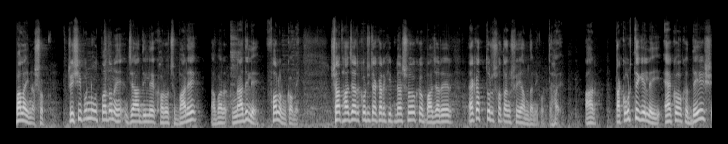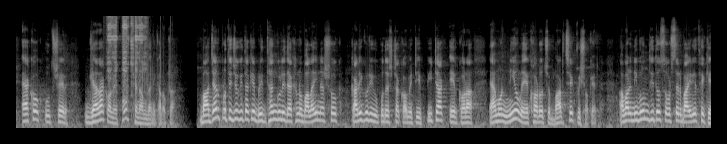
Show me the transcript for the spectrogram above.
বালাইনাশক। কৃষিপণ্য উৎপাদনে যা দিলে খরচ বাড়ে, আবার না দিলে ফলন কমে। সাত হাজার কোটি টাকার কীটনাশক বাজারের একাত্তর শতাংশই আমদানি করতে হয়। আর তা করতে গেলেই একক দেশ, একক উৎসের গ্যারাকলে পড়ছেন আমদানিকারকরা। বাজার প্রতিযোগিতাকে বৃদ্ধাঙ্গুলি দেখানো বালাইনাশক কারিগরি উপদেষ্টা কমিটি পিটাক এর করা এমন নিয়মে খরচ বাড়ছে কৃষকের। আবার নিবন্ধিত সোর্সের বাইরে থেকে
